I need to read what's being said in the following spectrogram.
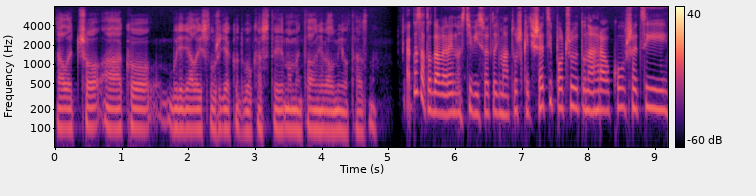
ale čo a ako bude ďalej slúžiť ako dôkaz, to je momentálne veľmi otázne. Ako sa to dá verejnosti vysvetliť, Matúš, keď všetci počujú tú nahrávku, všetci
